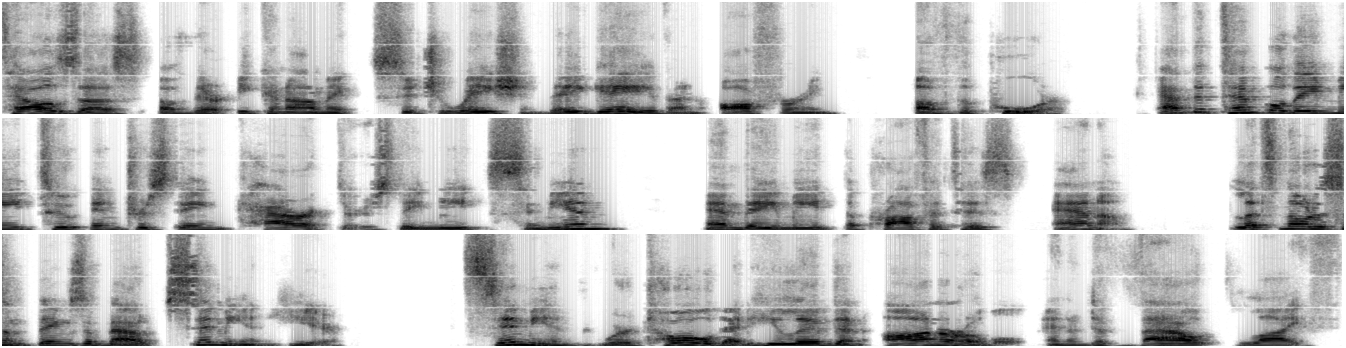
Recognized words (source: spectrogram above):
tells us of their economic situation. They gave an offering of the poor. At the temple, they meet two interesting characters. They meet Simeon and they meet the prophetess Anna. Let's notice some things about Simeon here. Simeon, we're told that he lived an honorable and a devout life.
